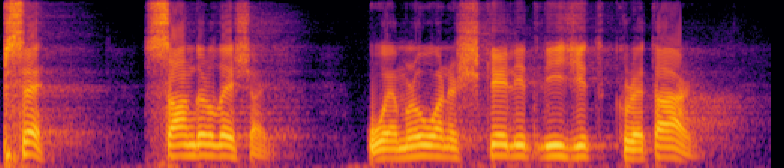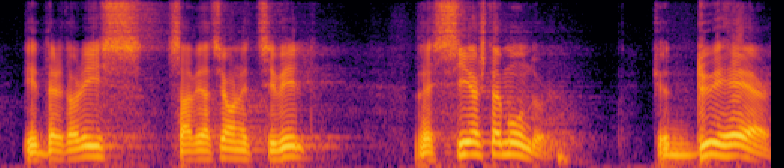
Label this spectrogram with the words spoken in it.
Pse Sandër Lleshaj u emërua në shkelje të ligjit kryetar i Drejtorisë së Aviacionit Civil dhe si është e mundur që dy herë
